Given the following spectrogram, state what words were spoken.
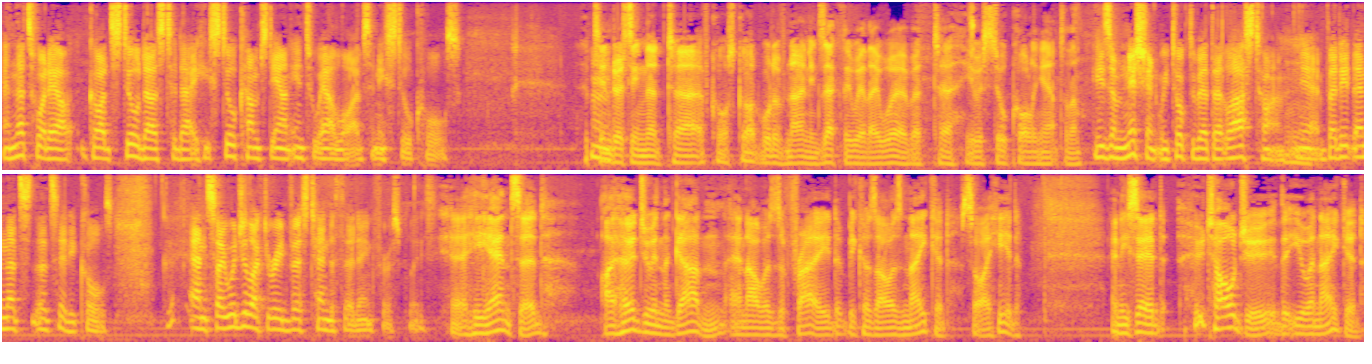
And that's what our God still does today. He still comes down into our lives and he still calls. It's interesting that, uh, of course, God would have known exactly where they were, but uh, he was still calling out to them. He's omniscient. We talked about that last time. Yeah, but it, and that's that's it. He calls. And so, would you like to read verse ten to thirteen for us, please? Uh, he answered, I heard you in the garden, and I was afraid because I was naked, so I hid. And he said, Who told you that you were naked?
